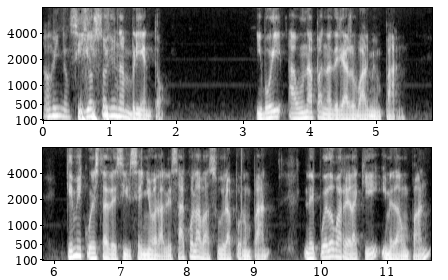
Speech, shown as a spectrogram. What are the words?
Ay, no. Si yo soy un hambriento y voy a una panadería a robarme un pan, ¿qué me cuesta decir, señora, le saco la basura por un pan? ¿Le puedo barrer aquí y me da un pan?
